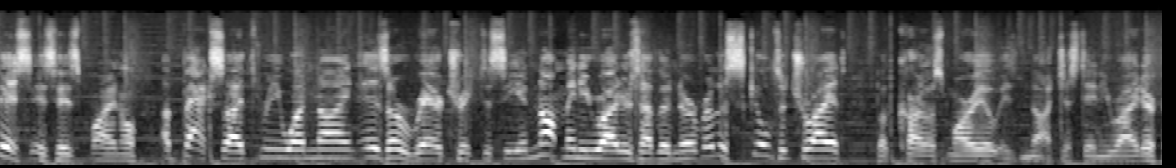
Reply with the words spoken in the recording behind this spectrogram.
This is his final. A backside 319 is a rare trick to see, and not many riders have the nerve or the skill to try it, but Carlos Mario is not just any rider.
